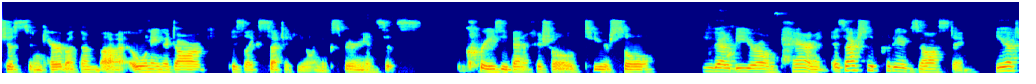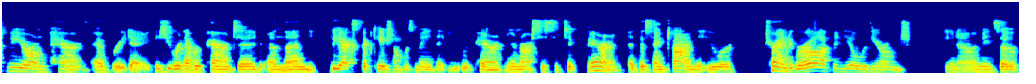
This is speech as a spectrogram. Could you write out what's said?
just didn't care about them, uh, owning a dog is like such a healing experience. It's crazy beneficial to your soul. You got to be your own parent. It's actually pretty exhausting you have to be your own parent every day because you were never parented. And then the expectation was made that you would parent your narcissistic parent at the same time that you were trying to grow up and deal with your own, you know, I mean, so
